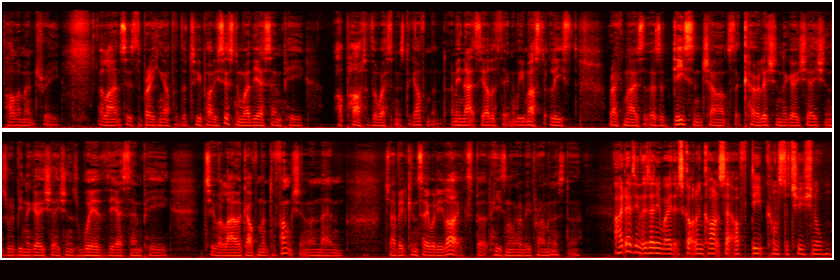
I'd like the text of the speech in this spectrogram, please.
parliamentary alliances, the breaking up of the two party system, where the SNP are part of the Westminster government. I mean, that's the other thing that we must at least recognise that there's a decent chance that coalition negotiations would be negotiations with the SNP to allow a government to function, and then Javid can say what he likes, but he's not going to be prime minister. I don't think there's any way that Scotland can't set off deep constitutional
